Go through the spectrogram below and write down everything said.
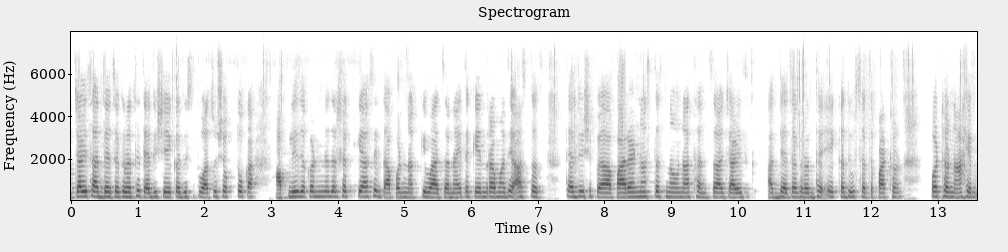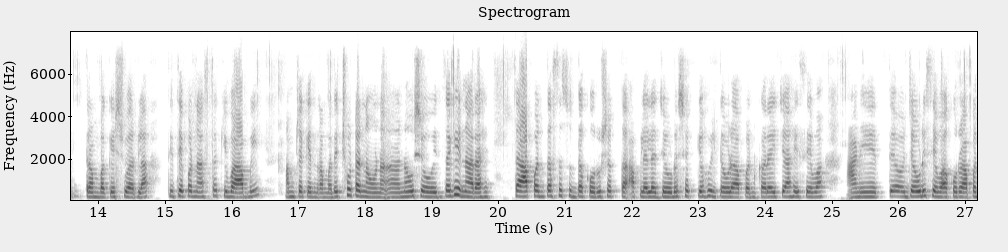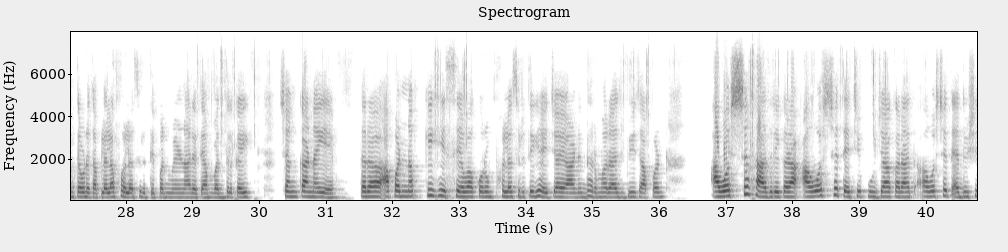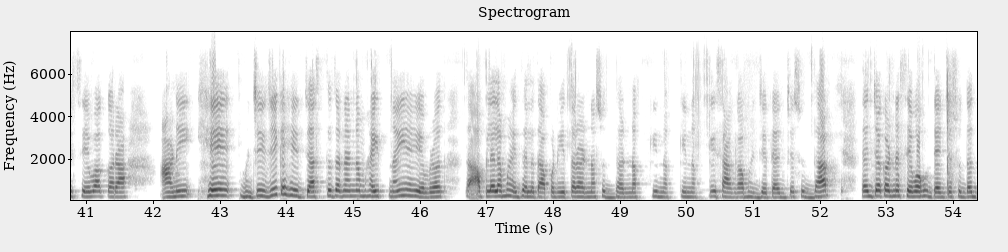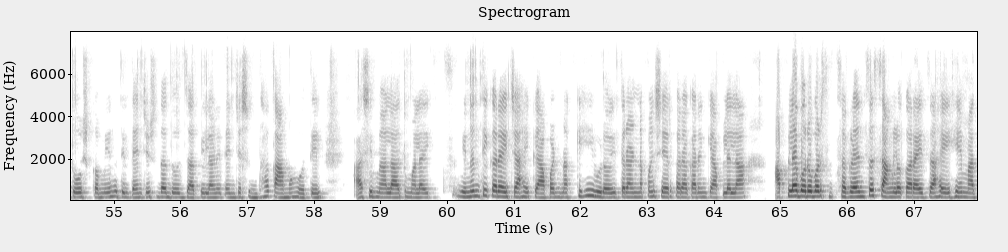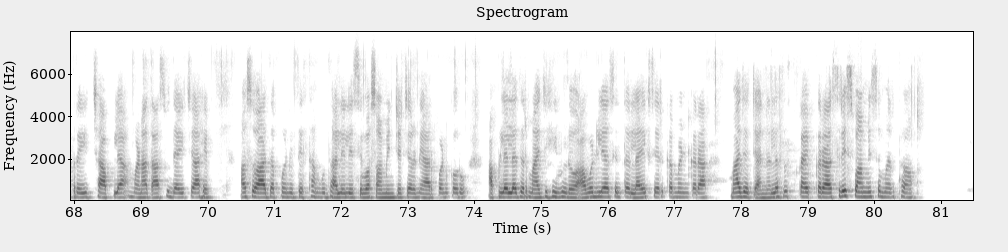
चाळीस अध्यायाचा ग्रंथ त्या दिवशी एका दिवसात वाचू शकतो का? आपल्याकडनं जर शक्य असेल तर आपण नक्की वाचा नाही तर केंद्रामध्ये असतंच. त्या दिवशी पारायण असतंच नवनाथांचा चाळीस अध्यायाचा ग्रंथ एका दिवसाचं पाठण पठण आहे त्र्यंबकेश्वरला. तिथे पण असतं किंवा आम्ही आमच्या केंद्रामध्ये छोटा नव नवशेवळींचा घेणार आहे. तर आपण तसं सुद्धा करू शकता. आपल्याला जेवढं शक्य होईल तेवढं आपण करायची आहे सेवा. आणि ते जेवढी सेवा करू आपण तेवढेच आपल्याला फलश्रुती पण मिळणार आहे. त्याबद्दल काही शंका नाही आहे तर आपण नक्की ही सेवा करून फलश्रुती घ्यायची आहे. आणि धर्मराज बीज आपण अवश्य साजरी करा अवश्य त्याची पूजा करा अवश्य त्या दिवशी सेवा करा. आणि हे म्हणजे जे काही जास्त जणांना माहीत नाही आहे हे व्रत तर आपल्याला माहीत झालं तर आपण इतरांना सुद्धा नक्की नक्की नक्की सांगा. म्हणजे त्यांचे सुद्धा त्यांच्याकडनं सेवा होऊन त्यांचे सुद्धा दोष कमी होतील त्यांचे सुद्धा दोष जातील आणि त्यांचे सुद्धा कामं होतील. अशी मला तुम्हाला एक विनंती करायची आहे की आपण नक्की ही व्हिडिओ इतरांना पण शेअर करा. कारण की आपल्याला आपल्याबरोबर सगळ्यांचं चांगलं करायचं आहे हे मात्र इच्छा आपल्या मनात असू द्यायची आहे. असो आज आपण इथे थांबू झालेले सेवा स्वामींच्या चरणी अर्पण करू. आपल्याला जर माझी ही व्हिडिओ आवडली असेल तर लाईक शेअर कमेंट करा. माझ्या चॅनलला सबस्क्राईब करा. श्री स्वामी समर्थ.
